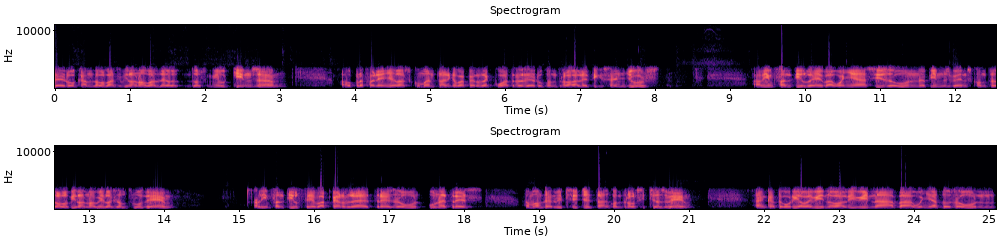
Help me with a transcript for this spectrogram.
0 al camp del Bas Vilanova de 2015. El preferent ja l'has comentat, que va perdre 4 a 0 contra l'Atlètic Sant Just. A l'infantil B va guanyar 6 a 1 a Pinsbens contra el Vilanova i la Geltrú D. A l'infantil C va perdre 3 a 1, 1 a 3 amb el Derby Sitgetà contra el Sitges B. En categoria Levina, la Livina va guanyar 2 a 1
